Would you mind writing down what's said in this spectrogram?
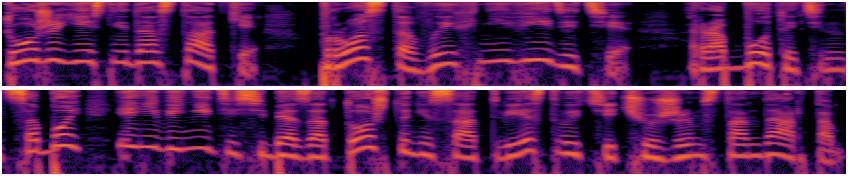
тоже есть недостатки. Просто вы их не видите. Работайте над собой и не вините себя за то, что не соответствуете чужим стандартам.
